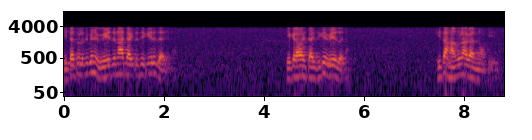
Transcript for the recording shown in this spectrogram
හිත තුළ තිබෙන වේදනා චෛතසිකයේ දැනෙනවා. ඒක තමයි චෛතසිකයේ වේදනා. හිත හඳුනා ගන්නවා කියනවා.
